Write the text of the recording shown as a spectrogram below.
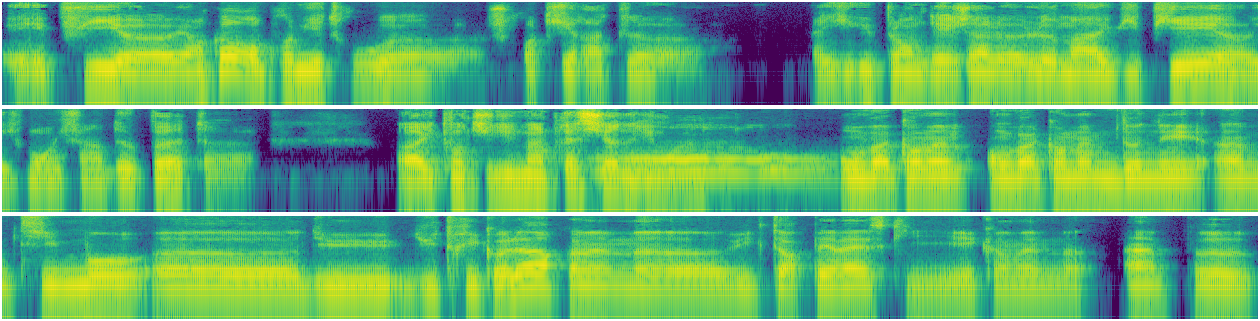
et puis et encore au premier trou, je crois qu'il rate le. Il, plante déjà le, le mât à huit pieds. euh, bon, il fait un deux putts. euh. Ah, il continue de m'impressionner. On va quand même, on va quand même donner un petit mot euh, du, du tricolore quand même. Victor Pérez qui est quand même un peu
